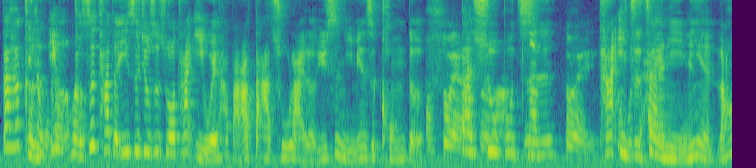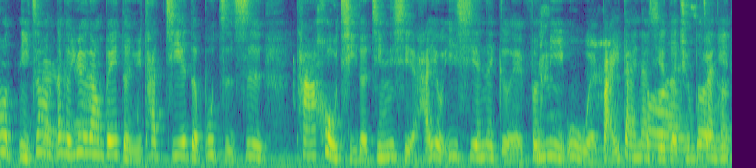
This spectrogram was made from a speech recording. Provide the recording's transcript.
但他可能因为可是他的意思就是说他以为他把它大出来了，于是里面是空的。哦，对。但殊不知，对，他一直在里面。然后你知道那个月亮杯等于他接的不只是。他后期的经血，还有一些那个哎分泌物哎白带那些的，全部在里面，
